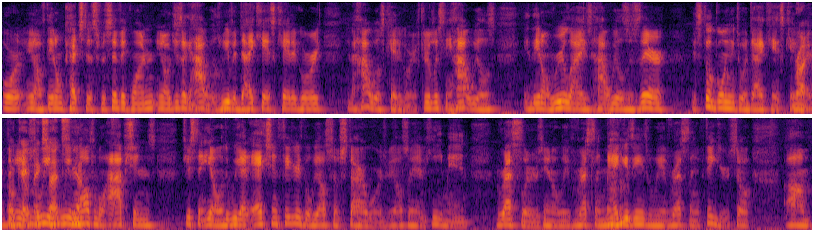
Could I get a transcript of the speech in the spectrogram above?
or you know if they don't catch the specific one, you know just like Hot Wheels, we have a diecast category and a Hot Wheels category. If they're listing Hot Wheels and they don't realize Hot Wheels is there, it's still going into a diecast category. Right, You okay, know, so makes we, sense, we have yeah. multiple options. Just that, you know, we got action figures, but we also have Star Wars. We also have He-Man, wrestlers. You know, we have wrestling Mm-hmm. magazines, but we have wrestling figures. So um,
